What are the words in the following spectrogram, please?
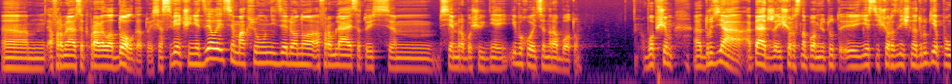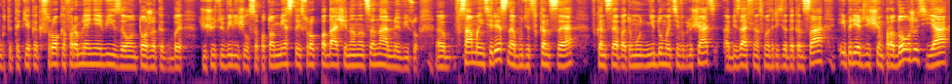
эм, оформляются, как правило, долго. То есть освещение делаете, максимум неделю оно оформляется, то есть эм, 7 рабочих дней, и выходите на работу. В общем, э, друзья, опять же, еще раз напомню, тут э, есть еще различные другие пункты, такие как срок оформления визы, он тоже как бы чуть-чуть увеличился, потом место и срок подачи на национальную визу. Э, самое интересное будет в конце, в конце, поэтому не думайте выключать, обязательно смотрите до конца. И прежде чем продолжить, я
